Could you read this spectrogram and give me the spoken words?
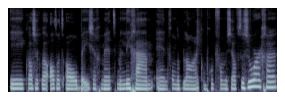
Ik was ook wel altijd al bezig met mijn lichaam en vond het belangrijk om goed voor mezelf te zorgen.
